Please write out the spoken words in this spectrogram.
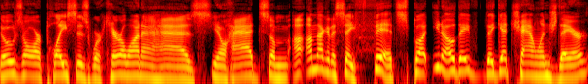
those are places where Carolina has, you know, had some. I'm not going to say fits, but you know they they get challenged there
